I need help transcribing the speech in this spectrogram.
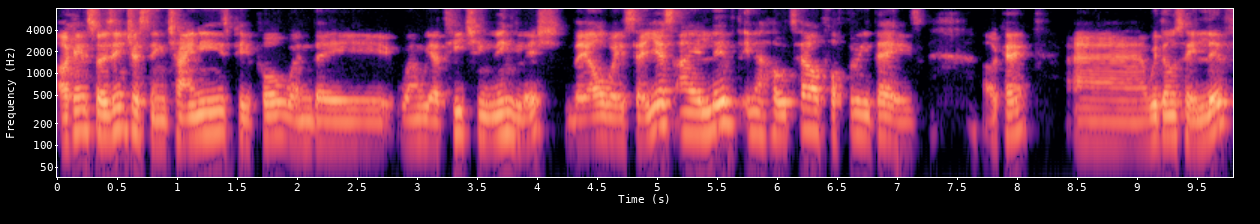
Okay, so it's interesting. Chinese people, when they when we are teaching English, they always say, "Yes, I lived in a hotel for three days." Okay, uh, we don't say live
